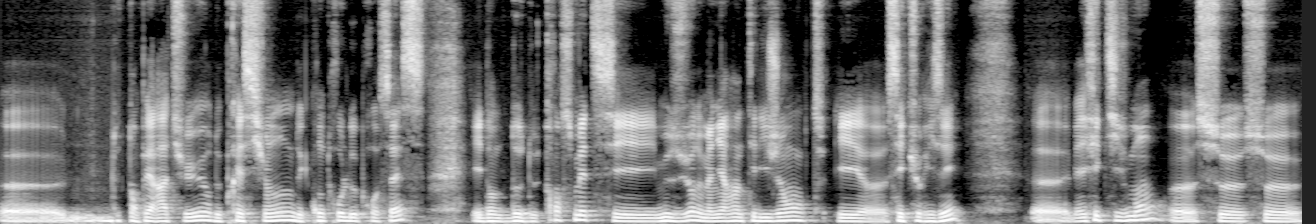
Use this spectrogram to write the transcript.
de température, de pression, des contrôles de process, et de, transmettre ces mesures de manière intelligente et sécurisée euh, eh effectivement, euh, ce,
